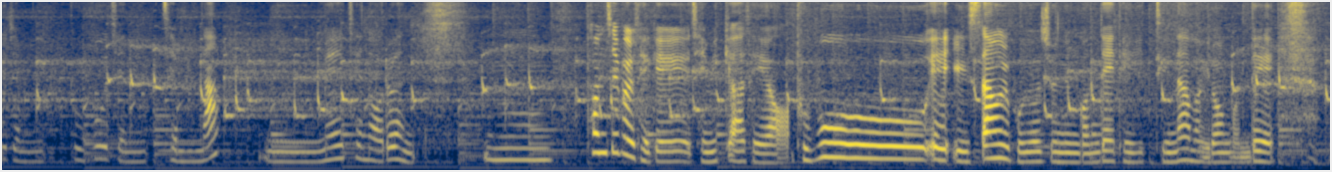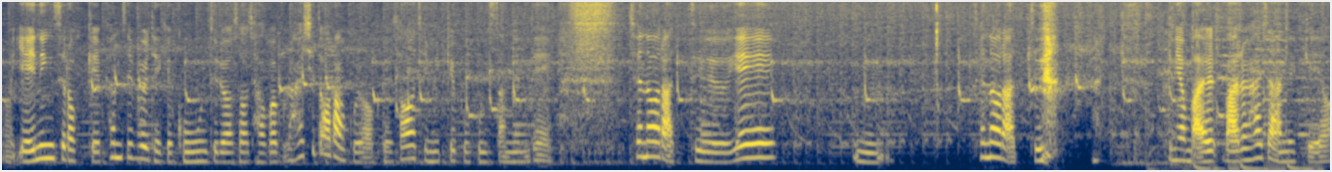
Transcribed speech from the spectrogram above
부부 잼 부부 잼 잼나님의 채널은 음, 편집을 되게 재밌게 하세요. 부부의 일상을 보여주는 건데 데이트나 뭐 이런 건데 어, 예능스럽게 편집을 되게 공을 들여서 작업을 하시더라고요. 그래서 재밌게 보고 있었는데 채널 아트의 음, 채널 아트 그냥 말, 말을 하지 않을게요.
